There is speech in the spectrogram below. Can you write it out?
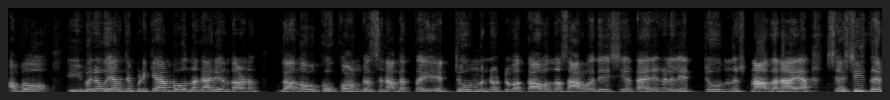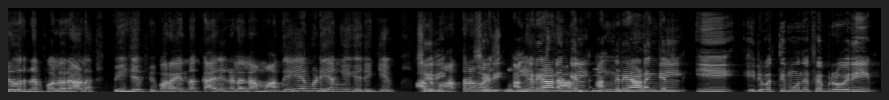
അപ്പോ ഇവർ ഉയർത്തിപ്പിടിക്കാൻ പോകുന്ന കാര്യം എന്താണ്? ഇതാ നോക്കൂ കോൺഗ്രസിനകത്ത് ഏറ്റവും മുന്നോട്ട് വെക്കാവുന്ന സാർവദേശീയ കാര്യങ്ങളിൽ ഏറ്റവും നിഷ്ണാതനായ ശശി തരൂരിനെ പോലെ ഒരാൾ ബി ജെ പി പറയുന്ന കാര്യങ്ങളെല്ലാം അതേപടി അംഗീകരിക്കും അത് മാത്രമല്ല മാത്രമാണ് അങ്ങനെയാണെങ്കിൽ അങ്ങനെയാണെങ്കിൽ ഈ ഇരുപത്തിമൂന്ന് ഫെബ്രുവരിയിൽ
